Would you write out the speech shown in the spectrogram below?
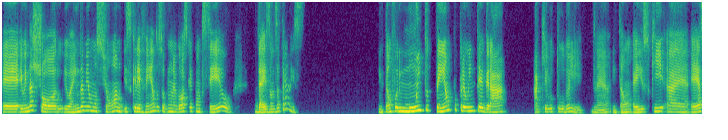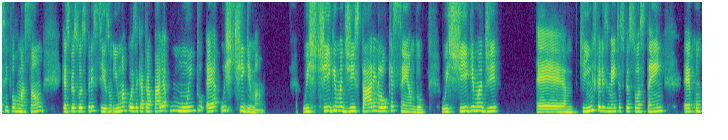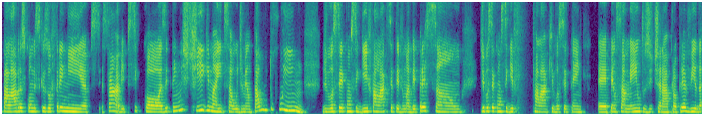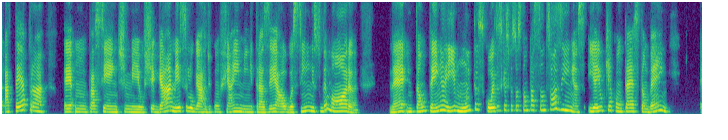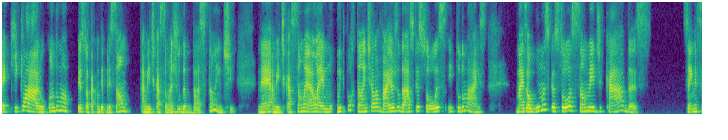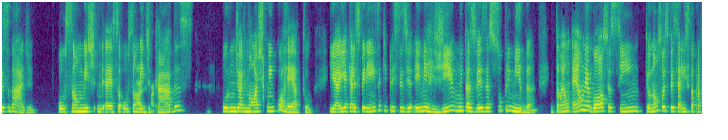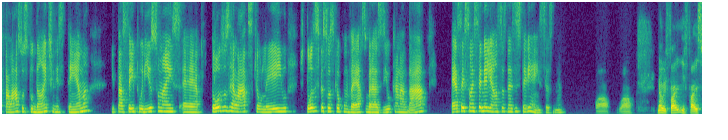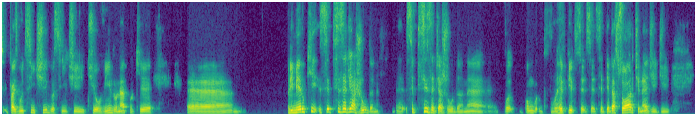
É, eu ainda choro, eu ainda me emociono escrevendo sobre um negócio que aconteceu dez anos atrás. Então, foi muito tempo para eu integrar aquilo tudo ali, né? Então, é isso que é, é, essa informação que as pessoas precisam. E uma coisa que atrapalha muito é o estigma o estigma de estar enlouquecendo, o estigma de é, que infelizmente as pessoas têm é, com palavras como esquizofrenia, sabe, psicose, tem um estigma aí de saúde mental muito ruim, de você conseguir falar que você teve uma depressão, de você conseguir falar que você tem é, pensamentos de tirar a própria vida, até para é, um paciente meu chegar nesse lugar de confiar em mim e trazer algo assim, isso demora né? Então tem aí muitas coisas que as pessoas estão passando sozinhas. E aí o que acontece também é que, claro, quando uma pessoa está com depressão, a medicação ajuda bastante, né? A medicação ela é muito importante, ela vai ajudar as pessoas e tudo mais. Mas algumas pessoas são medicadas sem necessidade, ou são, ou são medicadas por um diagnóstico incorreto. E aí, aquela experiência que precisa emergir, muitas vezes é suprimida. Então, é um, é um negócio, assim, que eu não sou especialista para falar, sou estudante nesse tema, e passei por isso, mas é, todos os relatos que eu leio, de todas as pessoas que eu converso, Brasil, Canadá, essas são as semelhanças nas experiências, né? Uau, uau. Não, e faz, e faz, faz muito sentido, assim, te, te ouvindo, né? Porque, é... primeiro que você precisa de ajuda, né? É, você precisa de ajuda, né? Como repito, você, teve a sorte, né, de, de,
